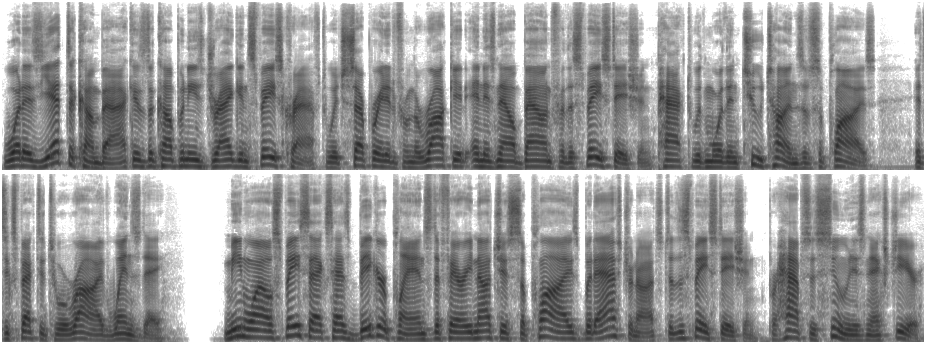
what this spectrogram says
What has yet to come back is the company's Dragon spacecraft, which separated from the rocket and is now bound for the space station, packed with more than two tons of supplies. It's expected to arrive Wednesday. Meanwhile, SpaceX has bigger plans to ferry not just supplies, but astronauts to the space station, perhaps as soon as next year.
